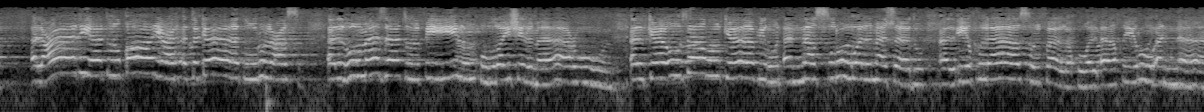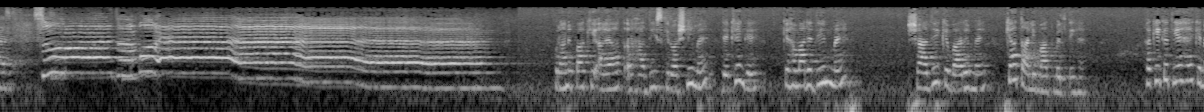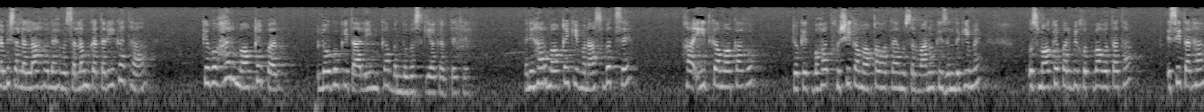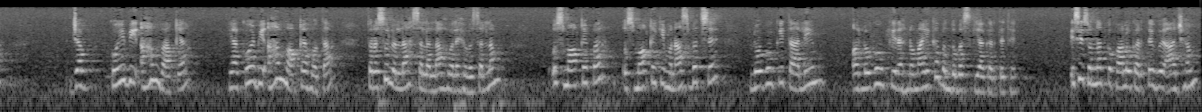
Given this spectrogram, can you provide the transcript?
العاديات القارعة، التكاثر، العصر. الهمزات الفيل قريش الماعون. الكوثر الكافر النصر والمساد. الإخلاص الفلق والآخر الناس. سورة القرآن. قرآن پاک کی آیات اور حادیث کی روشنی میں دیکھیں گے کہ ہمارے دین میں شادی کے بارے میں کیا تعلیمات ملتی ہیں۔ حقیقت یہ ہے کہ نبی صلی اللہ علیہ وسلم کا طریقہ تھا کہ وہ ہر موقع پر لوگوں کی تعلیم کا بندوبست کیا کرتے تھے۔ یعنی ہر موقع کی مناسبت سے ہاں عید کا موقع ہو، جو کہ ایک بہت خوشی کا موقع ہوتا ہے مسلمانوں کی زندگی میں، اس موقع پر بھی خطبہ ہوتا تھا۔ اسی طرح جب کوئی بھی اہم واقعہ یا کوئی بھی اہم موقع ہوتا تو رسول اللہ صلی اللہ علیہ وسلم اس موقع پر، اس موقع کی مناسبت سے لوگوں کی تعلیم اور لوگوں کی رہنمائی کا بندوبست کیا کرتے تھے۔ اسی سنت کو فالو کرتے ہوئے آج ہم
